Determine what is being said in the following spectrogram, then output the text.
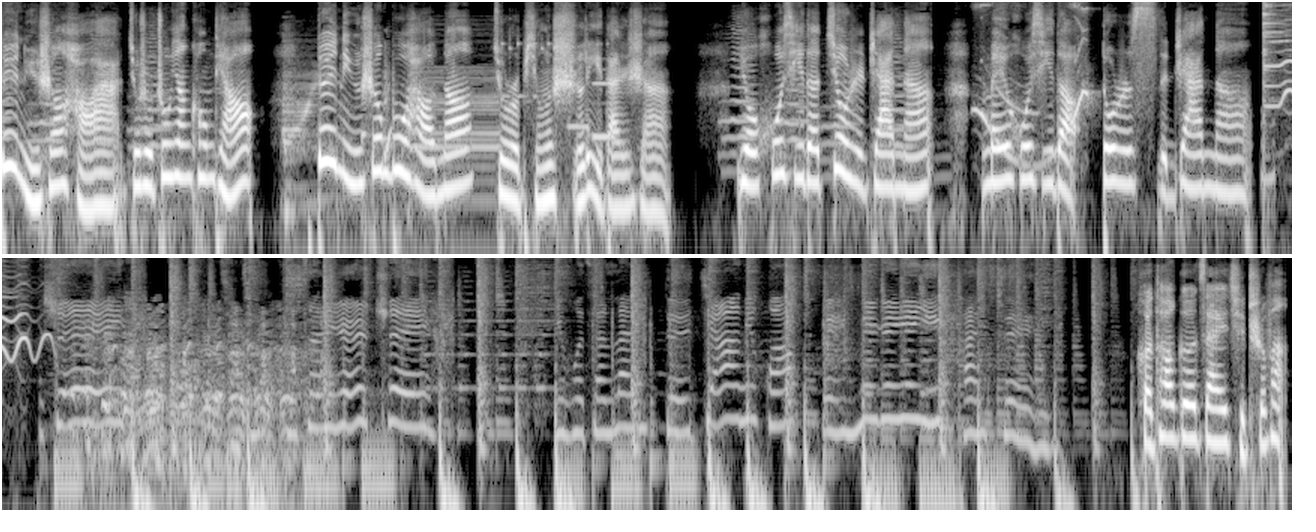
对女生好啊，就是中央空调；对女生不好呢，就是凭实力单身。有呼吸的就是渣男，没呼吸的都是死渣男。和涛哥在一起吃饭，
